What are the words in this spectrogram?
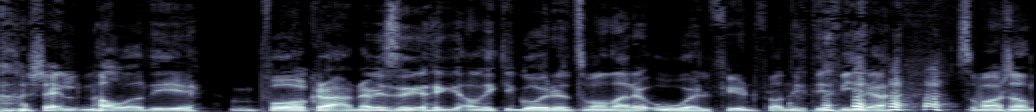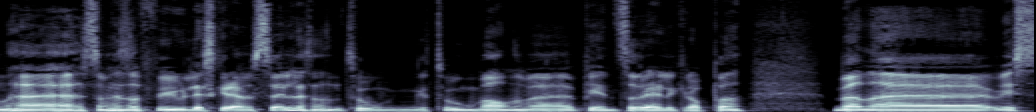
sjelden alle de på klærne. Hvis han ikke går rundt som han derre OL-fyren fra 94, som var sånn, eh, som en sånn fugleskremsel. En sånn tung, tung mann med pins over hele kroppen. Men eh, hvis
